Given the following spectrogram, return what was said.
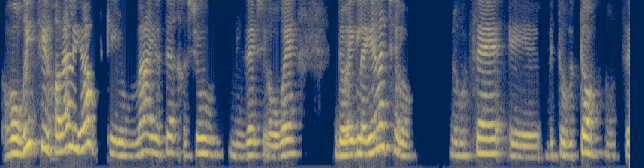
הורית שיכולה להיות, כאילו מה יותר חשוב מזה שהורה דואג לילד שלו ורוצה בטובתו, רוצה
